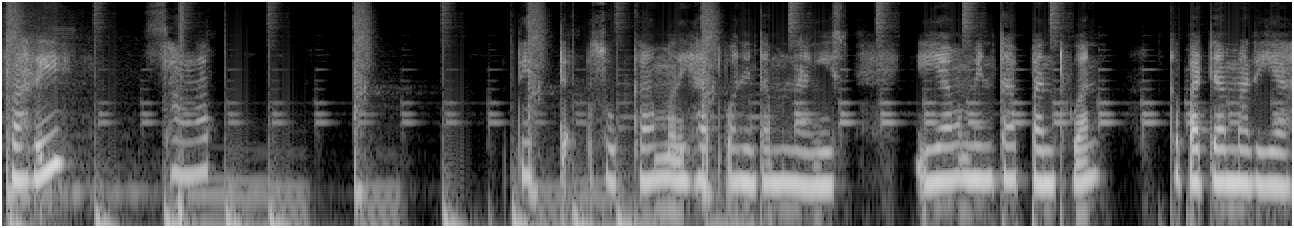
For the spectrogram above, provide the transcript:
Fahri sangat tidak suka melihat wanita menangis. Ia meminta bantuan kepada Maria.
